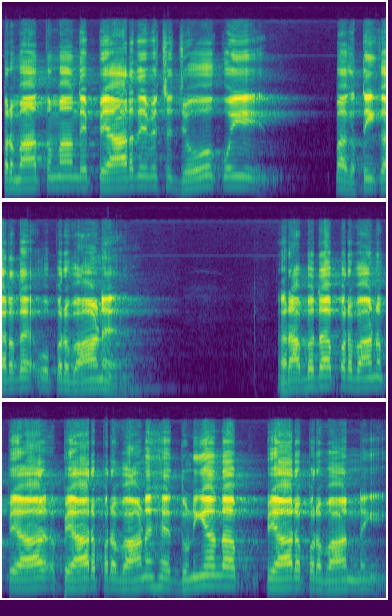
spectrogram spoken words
ਪਰਮਾਤਮਾ ਦੇ ਪਿਆਰ ਦੇ ਵਿੱਚ ਜੋ ਕੋਈ ਭਗਤੀ ਕਰਦਾ ਉਹ ਪ੍ਰਵਾਨ ਹੈ। ਰੱਬ ਦਾ ਪ੍ਰਵਾਨ ਪਿਆਰ ਪਿਆਰ ਪ੍ਰਵਾਨ ਹੈ, ਦੁਨੀਆ ਦਾ ਪਿਆਰ ਪ੍ਰਵਾਨ ਨਹੀਂ।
